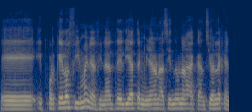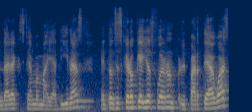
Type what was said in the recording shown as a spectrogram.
Eh, ¿Y por qué los firman? Y al final del día terminaron haciendo una canción legendaria que se llama My Adidas. Entonces creo que ellos fueron el parteaguas.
